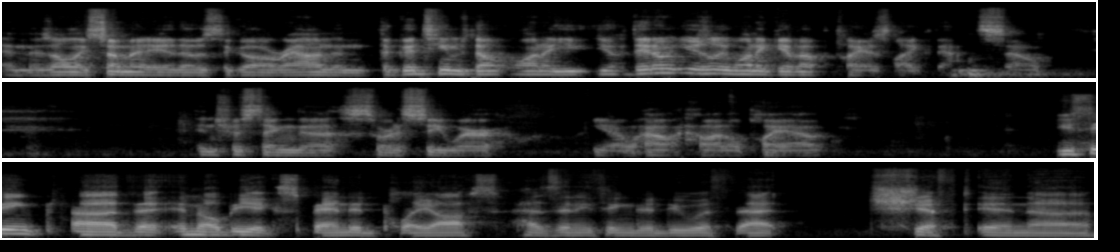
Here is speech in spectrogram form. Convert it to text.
And there's only so many of those to go around, and the good teams don't want to. You know, they don't usually want to give up players like that. So, interesting to sort of see where, you know, how how it'll play out. You think uh, the MLB expanded playoffs has anything to do with that shift in uh,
